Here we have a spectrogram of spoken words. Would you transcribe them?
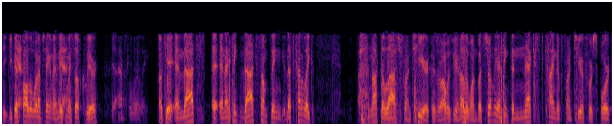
Do you guys Yeah. follow what I'm saying? Am I making Yeah. myself clear? Yeah, Absolutely. Okay, and that's and I think that's something that's kind of like not the last frontier because there'll always be another one, but certainly I think the next kind of frontier for sports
